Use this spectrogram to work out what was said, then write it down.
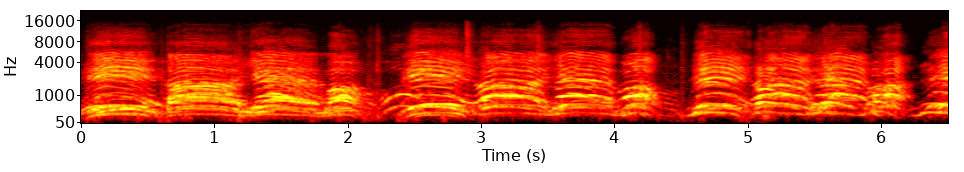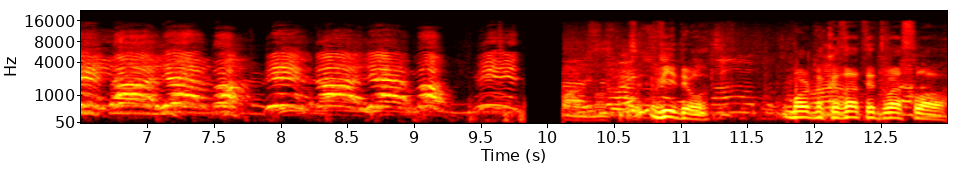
Вітаємо! Вітаємо! Вітаємо! Вітаємо! Вітаємо! Відео. Можна казати два слова.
